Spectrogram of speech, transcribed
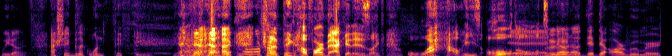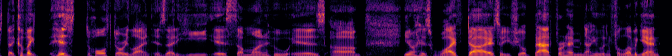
we don't. Actually, it'd be like 150. Yeah. I'm trying to think how far back it is. Like, wow, he's old, Yeah, old. no, no. There, there are rumors that because like his whole storyline is that he is someone who is, um, you know, his wife died, so you feel bad for him, and now he's looking for love again.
